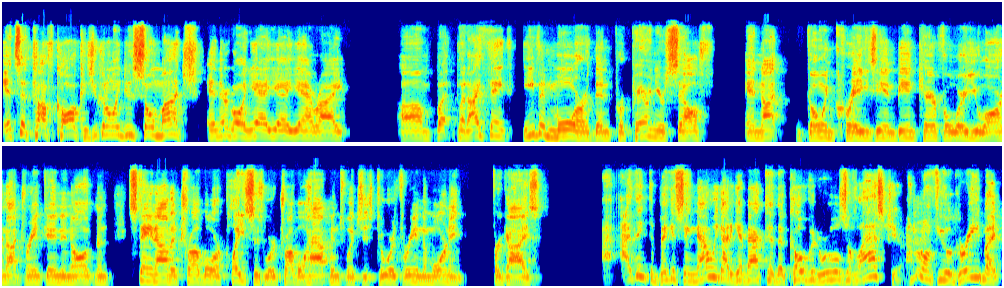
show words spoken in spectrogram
it's a tough call because you can only do so much. And they're going, yeah, yeah, yeah, right. Um, but but I think even more than preparing yourself and not going crazy and being careful where you are, not drinking and all and staying out of trouble or places where trouble happens, which is two or three in the morning for guys. I think the biggest thing now we got to get back to the COVID rules of last year. I don't know if you agree, but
